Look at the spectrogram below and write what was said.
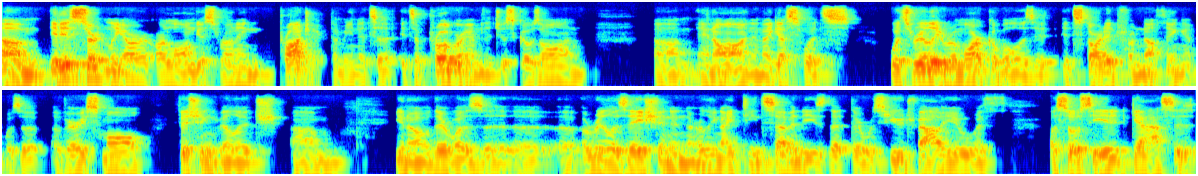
um, it is certainly our, our longest running project. I mean, it's a it's a program that just goes on um, and on. And I guess what's what's really remarkable is it it started from nothing. It was a, a very small fishing village. Um, you know, there was a, a, a, realization in the early 1970s that there was huge value with associated gases,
